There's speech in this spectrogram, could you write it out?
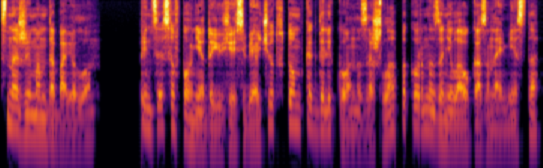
С нажимом добавил он. Принцесса, вполне дающая себе отчет в том, как далеко она зашла, покорно заняла указанное место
